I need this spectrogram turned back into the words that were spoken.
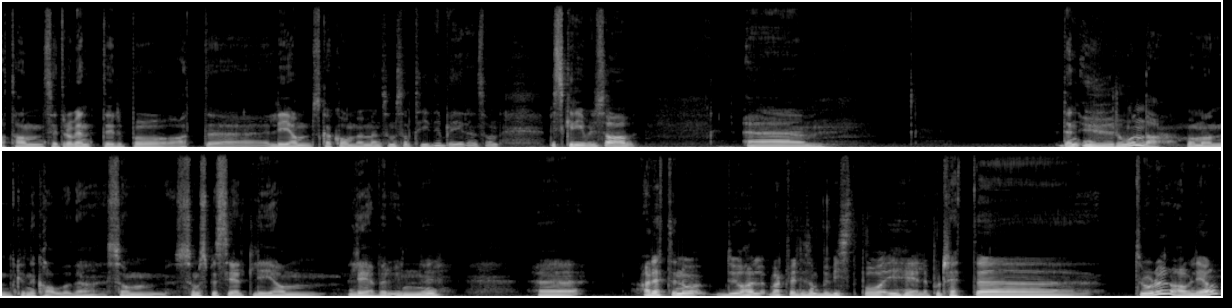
at han sitter og venter på at eh, Liam skal komme, men som samtidig blir en sånn beskrivelse av eh, den uroen, da, må man kunne kalle det, som, som spesielt Liam lever under. Eh, er dette noe du har vært veldig sånn bevisst på i hele portrettet, tror du, av Liam?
